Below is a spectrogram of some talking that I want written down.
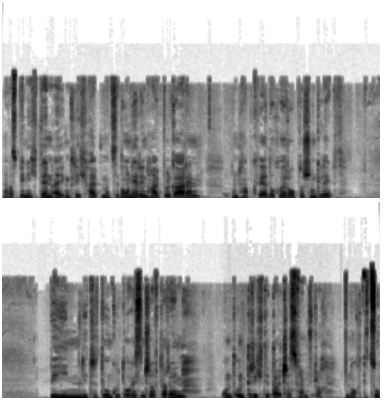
na was bin ich denn eigentlich? Halb Mazedonierin, halb Bulgarin und habe quer durch Europa schon gelebt. Bin Literatur- und Kulturwissenschaftlerin und unterrichte Deutsch als Fremdsprache noch dazu.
